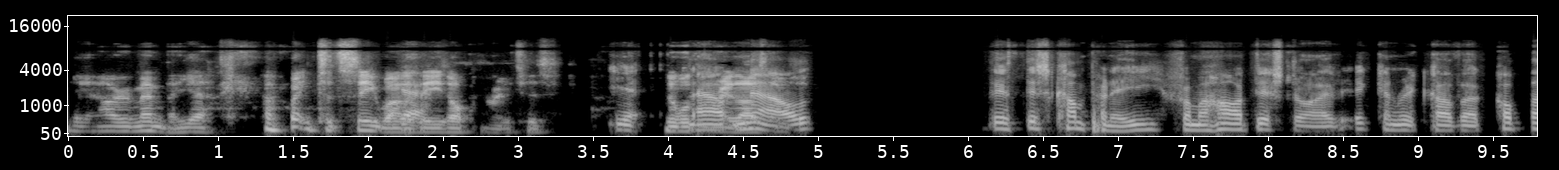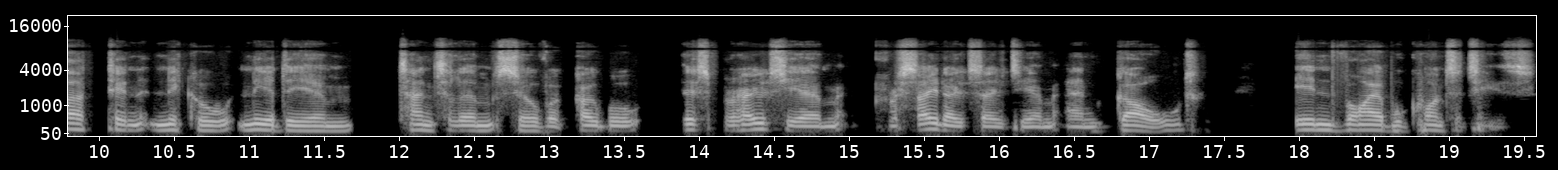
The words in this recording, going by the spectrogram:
Yeah, I remember. Yeah, I went to see one Yeah. of these operators. Yeah, now, realised I was- now this, this company from a hard disk drive, it can recover copper, tin, nickel, neodymium, tantalum, silver, cobalt, dysprosium, praseodymium, and gold in viable quantities,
